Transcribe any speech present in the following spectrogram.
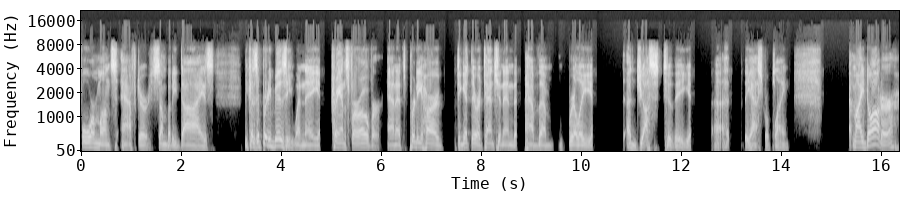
four months after somebody dies because they're pretty busy when they transfer over, and it's pretty hard to get their attention and have them really adjust to the uh, the astral plane. My daughter,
